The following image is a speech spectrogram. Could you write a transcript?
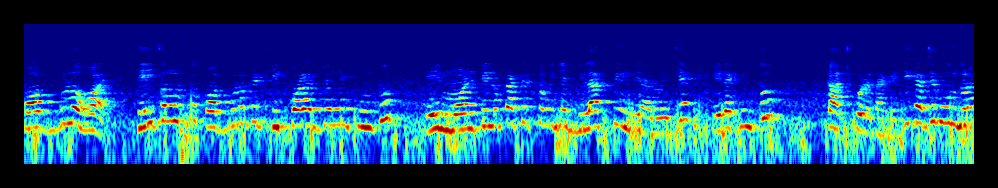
কপগুলো হয়, সেই সমস্ত কপগুলোকে ঠিক করার জন্য কিন্তু এই মন্টিলুকাসের সঙ্গে যে বিলাস্টিন দেওয়া রয়েছে, এটা কিন্তু কাজ করে থাকে। ঠিক আছে বন্ধুরা?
